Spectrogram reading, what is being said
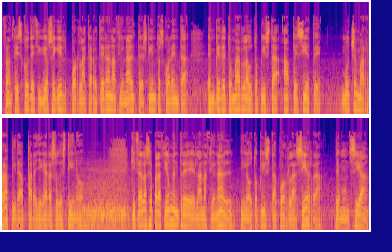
Francisco decidió seguir por la carretera nacional 340 en vez de tomar la autopista AP7, mucho más rápida para llegar a su destino. Quizá la separación entre la nacional y la autopista por la sierra de Montsià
